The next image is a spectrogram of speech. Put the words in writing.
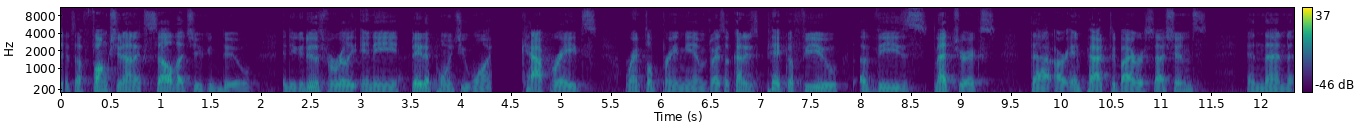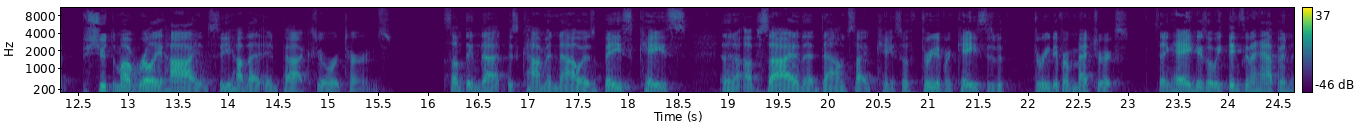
It's a function on Excel that you can do, and you can do this for really any data points you want cap rates, rental premiums, right? So kind of just pick a few of these metrics that are impacted by recessions and then shoot them up really high and see how that impacts your returns. Something that is common now is base case and then an upside and then a downside case. So three different cases with three different metrics saying, hey, here's what we think is going to happen,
